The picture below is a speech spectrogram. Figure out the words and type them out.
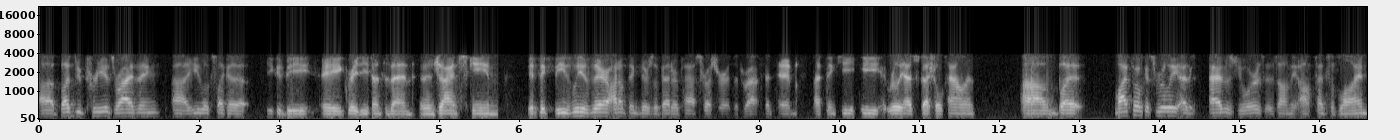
Uh, Bud Dupree is rising. Uh, he looks like a he could be a great defensive end in a Giants scheme. If Vic Beasley is there, I don't think there's a better pass rusher at the draft than him. I think he he really has special talent. Um, but my focus really, as as yours, is on the offensive line.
